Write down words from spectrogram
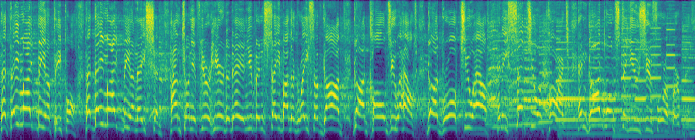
that they might be a people, that they might be a nation. I'm telling you, if you're here today and you've been saved by the grace of God, God called you out. God brought you out and He set you apart. And God wants to use you for a purpose.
